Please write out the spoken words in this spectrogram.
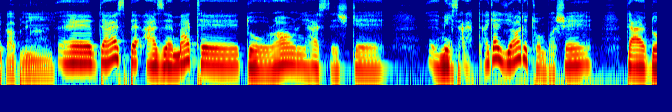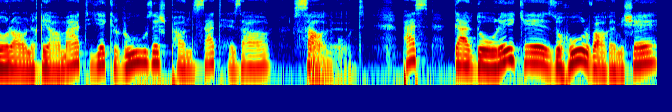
قبلی. اه، درست به عظمت دورانی هستش که میگذرد. اگر یادتون باشه در دوران قیامت یک روزش 500 هزار سال ساله. بود. پس در دوره که ظهور واقع میشه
